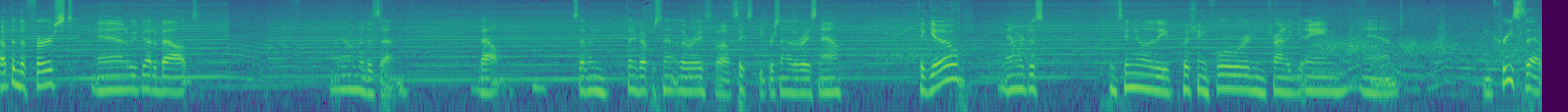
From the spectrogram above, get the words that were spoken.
up into first, and we've got about, well, what is that? About 7, 75% of the race, well, 60% of the race now to go. And we're just continually pushing forward and trying to gain and increase that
